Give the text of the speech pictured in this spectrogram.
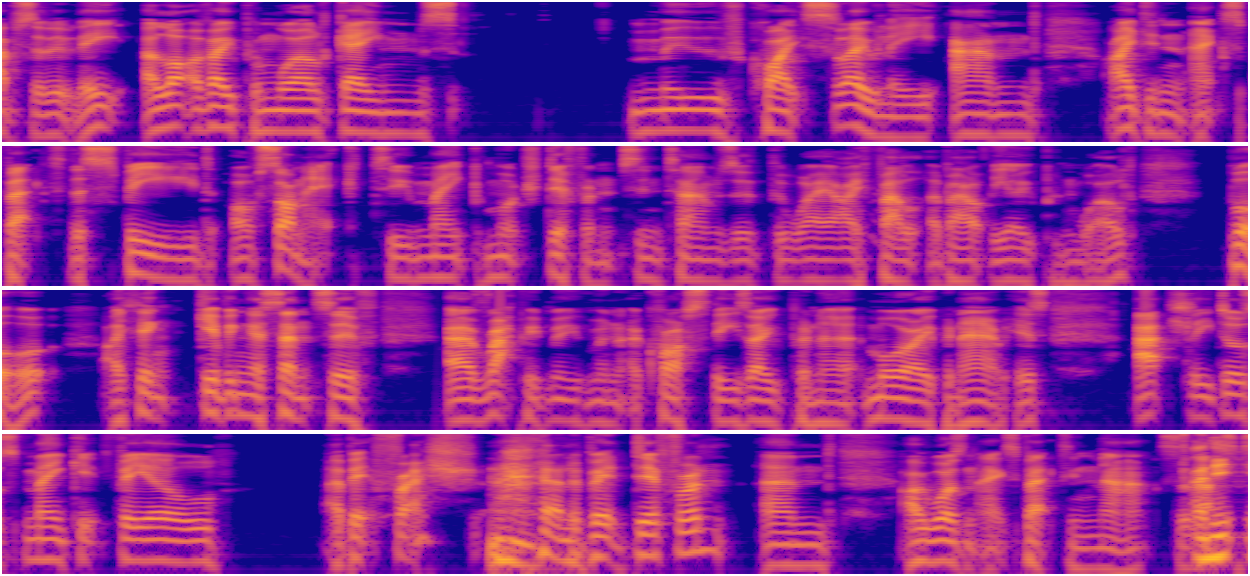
Absolutely. A lot of open world games move quite slowly, and I didn't expect the speed of Sonic to make much difference in terms of the way I felt about the open world. But I think giving a sense of uh, rapid movement across these open, uh, more open areas actually does make it feel a bit fresh and a bit different, and I wasn't expecting that. So and it,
